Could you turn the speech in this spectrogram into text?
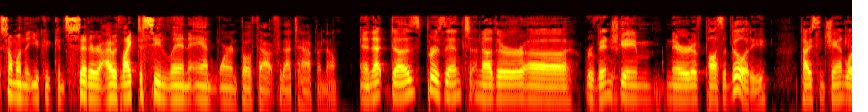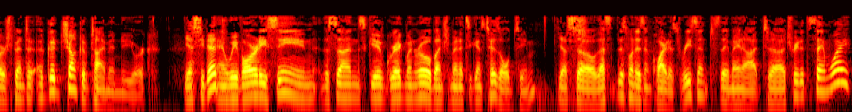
someone that you could consider. I would like to see Len and Warren both out for that to happen though. And that does present another uh, revenge game narrative possibility. Tyson Chandler spent a, good chunk of time in New York. Yes, he did. And we've already seen the Suns give Greg Monroe a bunch of minutes against his old team. Yes. So that's this one isn't quite as recent. They may not uh, treat it the same way,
